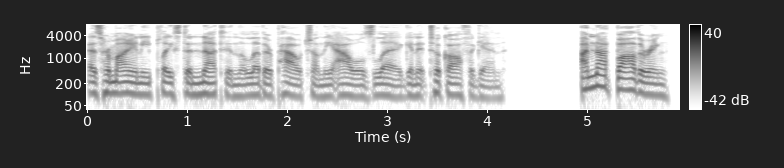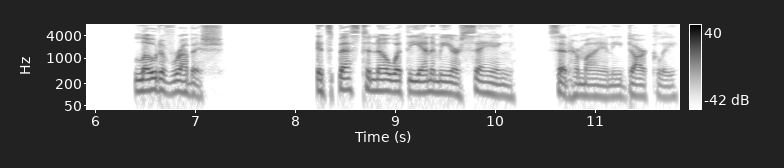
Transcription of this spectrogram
as Hermione placed a nut in the leather pouch on the owl's leg and it took off again. I'm not bothering, Load of rubbish. It's best to know what the enemy are saying, said Hermione darkly,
